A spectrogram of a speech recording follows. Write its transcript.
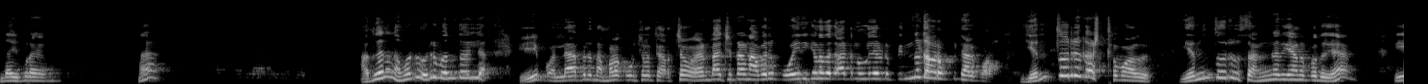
എന്താ അഭിപ്രായം? ഏ? അത് തന്നെ നമ്മുടെ ഒരു ബന്ധമില്ല ഈ പൊല്ലാപ്പിൽ നമ്മളെക്കുറിച്ചുള്ള ചർച്ച വേണ്ടാച്ചിട്ടാണ് അവർ പോയിരിക്കണത് കാട്ടിനുള്ളിലോട്ട് പിന്നിട്ട് അവരെ പിന്നാലെ പോകണം എന്തൊരു കഷ്ടമാകും എന്തൊരു സംഗതിയാണ് ഇപ്പോൾ ഇത്? ഈ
